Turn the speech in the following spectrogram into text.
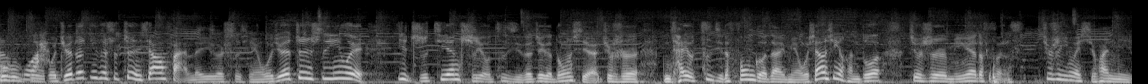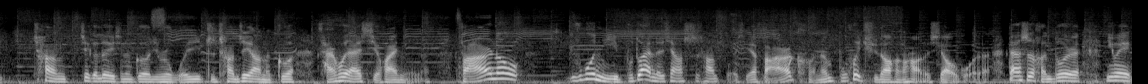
不不不，我觉得这个是正相反的一个事情。我觉得正是因为一直坚持有自己的这个东西，就是你才有自己的风格在里面。我相信很多就是明月的粉丝，就是因为喜欢你唱这个类型的歌，就是我一直唱这样的歌，才会来喜欢你的。反而呢，如果你不断的向市场妥协，反而可能不会取到很好的效果的。但是很多人因为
